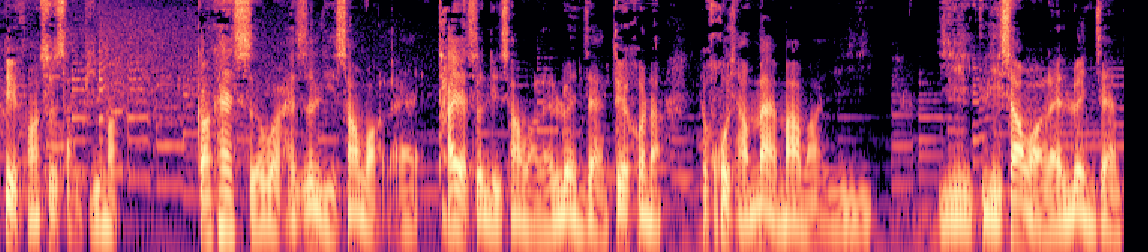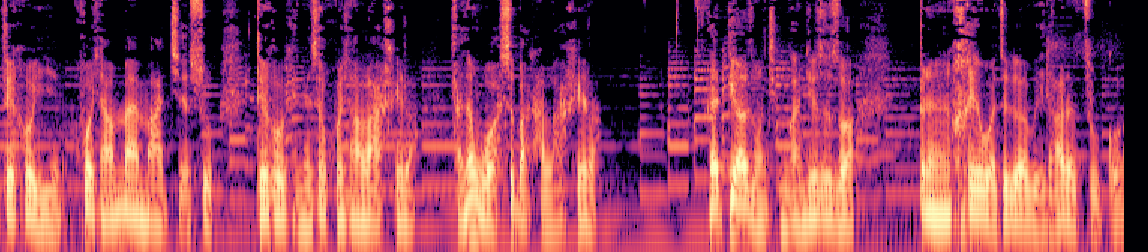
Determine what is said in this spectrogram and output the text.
对方是傻逼嘛。刚开始我还是礼尚往来，他也是礼尚往来论战，最后呢就互相谩骂嘛，以以礼尚往来论战，最后以互相谩骂结束，最后肯定是互相拉黑了。反正我是把他拉黑了。那第二种情况就是说，不能黑我这个伟大的祖国。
